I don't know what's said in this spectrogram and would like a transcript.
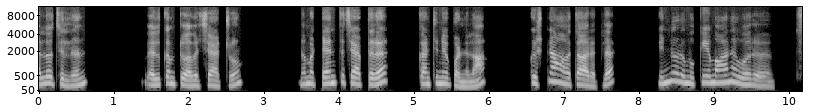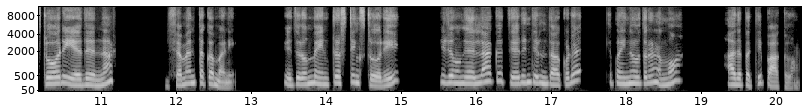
Hello children welcome to our chat room நம்ம டென்த்து சாப்டரை கண்டினியூ பண்ணலாம். கிருஷ்ணா அவதாரத்தில் இன்னொரு முக்கியமான ஒரு ஸ்டோரி எதுன்னா செமந்தக மணி இது ரொம்ப இன்ட்ரெஸ்டிங் ஸ்டோரி இது உங்க எல்லாருக்கும் தெரிஞ்சிருந்தா கூட இப்போ இன்னொரு தடவை நம்ம அதை பற்றி பார்க்கலாம்.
